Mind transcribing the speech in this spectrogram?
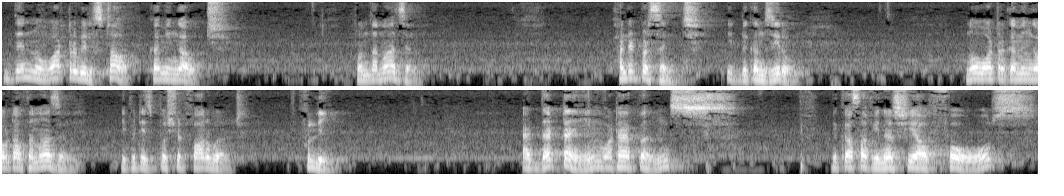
then water will stop coming out from the nozzle. 100% it becomes zero no water coming out of the nozzle if it is pushed forward fully. At that time, what happens? Because of inertia of force,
